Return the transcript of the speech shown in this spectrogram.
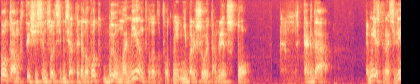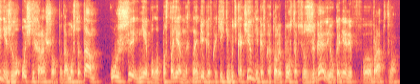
ну, там, с 1770-х годов. Вот был момент, вот этот вот небольшой, там, лет 100, когда местное население жило очень хорошо, потому что там уже не было постоянных набегов каких-нибудь кочевников, которые просто все сжигали и угоняли в, в рабство.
